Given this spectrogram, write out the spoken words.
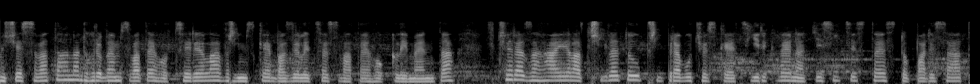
Mše svatá nad hrobem svatého Cyrila v římské bazilice svatého Klimenta včera zahájila tříletou přípravu České církve na 1150.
